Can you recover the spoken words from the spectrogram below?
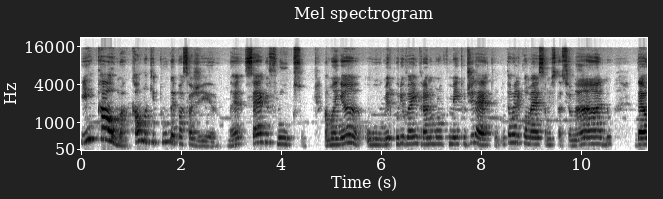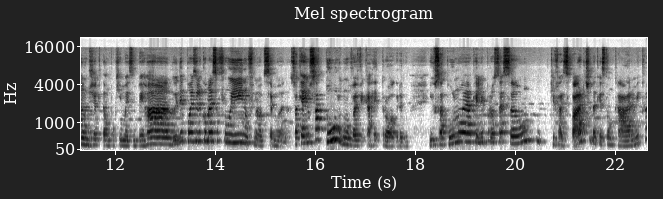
E calma, calma que tudo é passageiro, né? Segue o fluxo. Amanhã o Mercúrio vai entrar no movimento direto. Então ele começa no estacionado, dá um dia que está um pouquinho mais emperrado, e depois ele começa a fluir no final de semana. Só que aí o Saturno vai ficar retrógrado. E o Saturno é aquele processão que faz parte da questão kármica,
